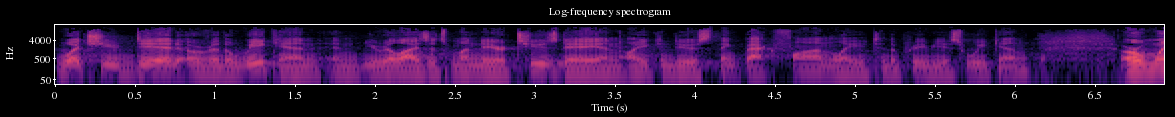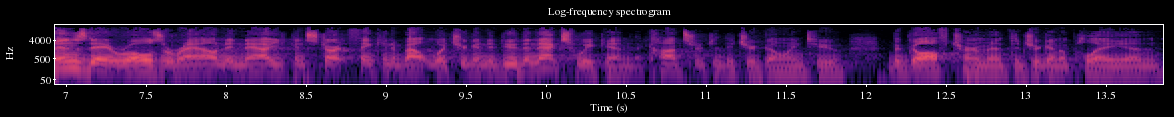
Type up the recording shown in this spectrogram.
what you did over the weekend, and you realize it's Monday or Tuesday, and all you can do is think back fondly to the previous weekend. Or Wednesday rolls around, and now you can start thinking about what you're going to do the next weekend the concert that you're going to, the golf tournament that you're going to play in,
